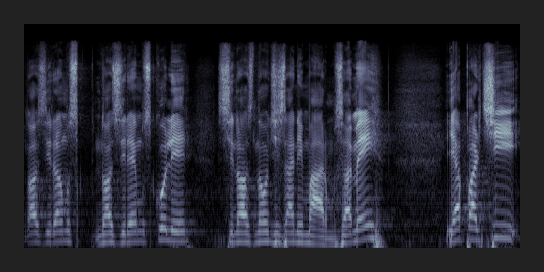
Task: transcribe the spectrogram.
nós iremos, nós iremos colher se nós não desanimarmos. Amém? E a partir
